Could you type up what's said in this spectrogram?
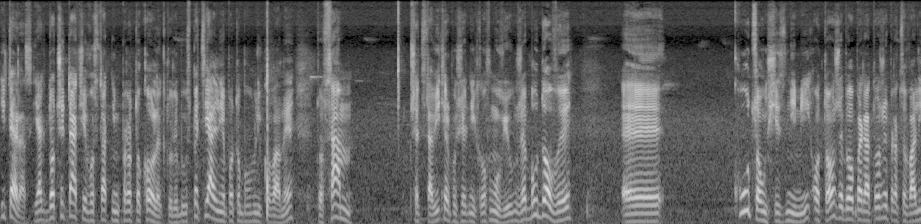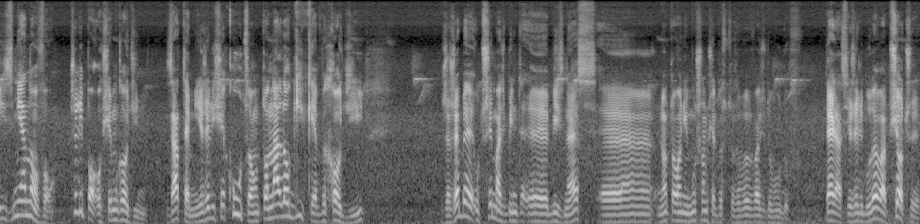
I teraz, jak doczytacie w ostatnim protokole, który był specjalnie po to publikowany, to sam przedstawiciel pośredników mówił, że budowy e, kłócą się z nimi o to, żeby operatorzy pracowali zmianowo, czyli po 8 godzin. Zatem, jeżeli się kłócą, to na logikę wychodzi, że żeby utrzymać e, biznes, e, no to oni muszą się dostosowywać do budów. Teraz, jeżeli budowa psioczy,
